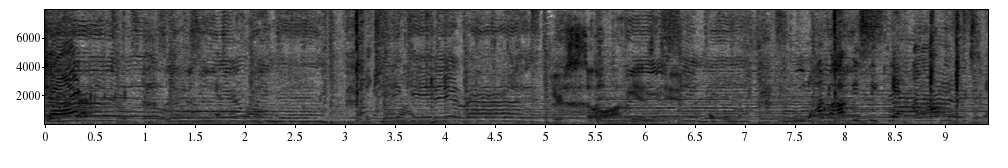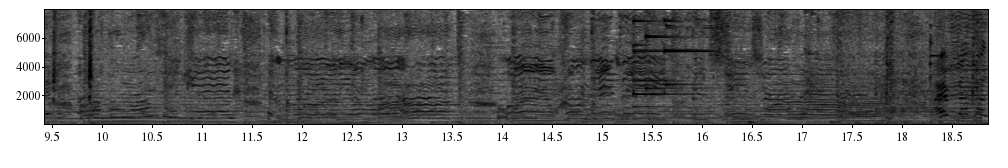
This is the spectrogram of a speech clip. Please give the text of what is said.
Shot. You're so obvious, dude. Dude, I'm obviously can't. I'm obviously can't. I've not.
